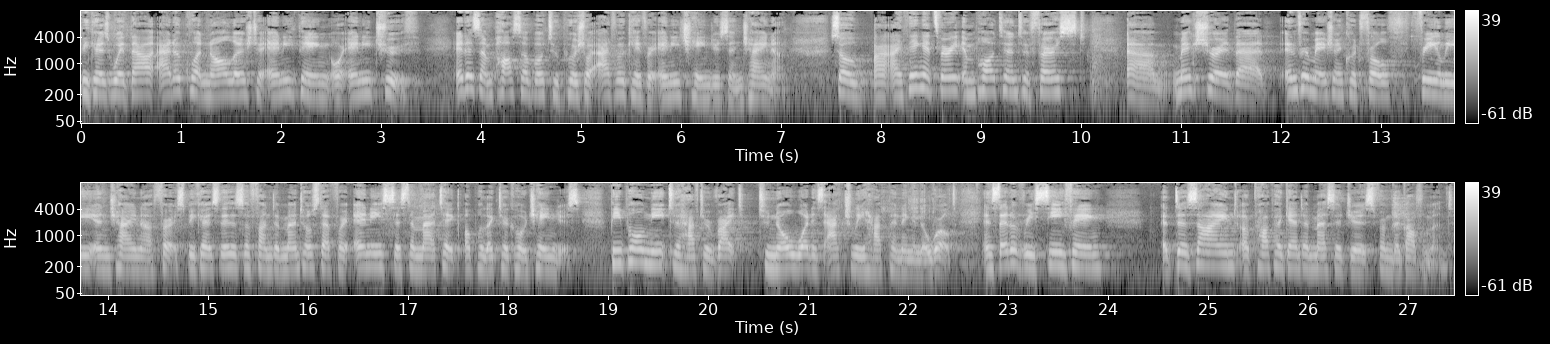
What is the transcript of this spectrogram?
Because without adequate knowledge to anything or any truth, it is impossible to push or advocate for any changes in China. So uh, I think it's very important to first um, make sure that information could flow freely in China first, because this is a fundamental step for any systematic or political changes. People need to have the right to know what is actually happening in the world instead of receiving designed or propaganda messages from the government.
